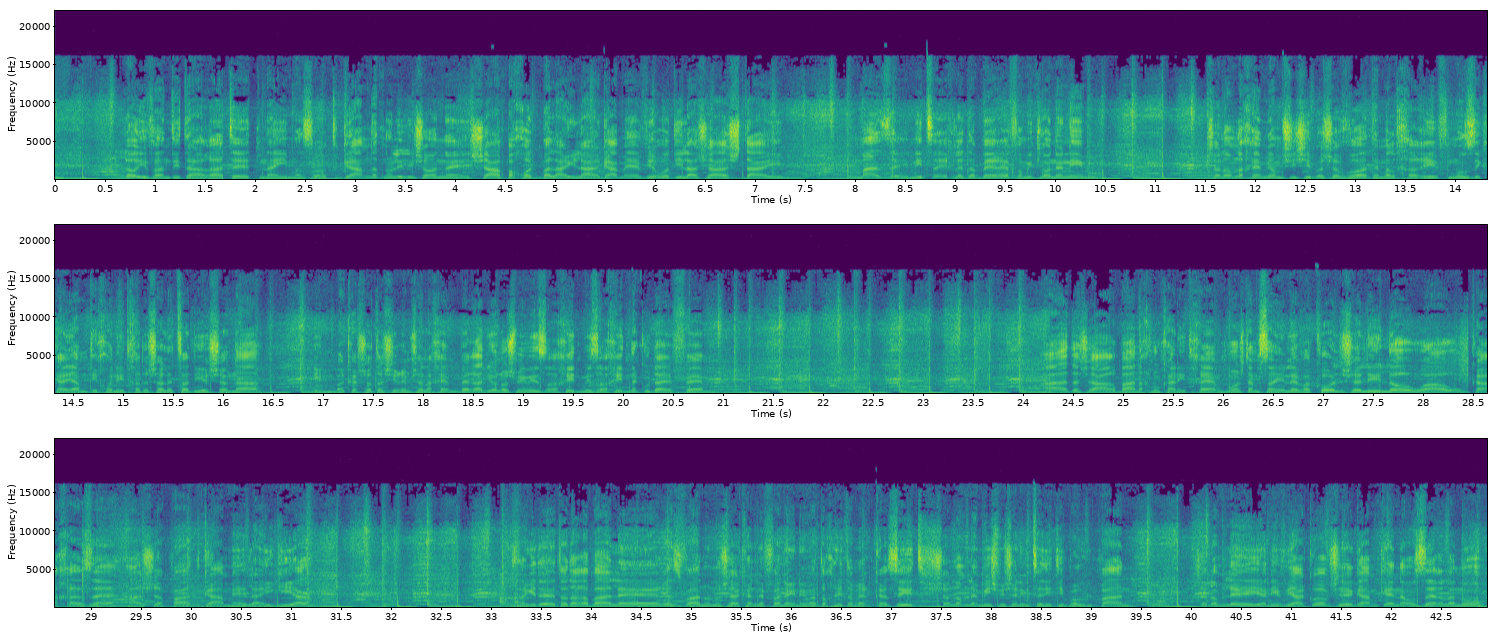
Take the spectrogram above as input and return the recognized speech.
לא הבנתי את הערת אה, תנאים הזאת. גם נתנו לי לישון אה, שעה פחות בלילה, גם העבירו אותי לשעה שתיים. מה זה? מי צריך לדבר? איפה מתלוננים? שלום לכם, יום שישי בשבוע, אתם על חריף, מוזיקה ים תיכונית חדשה לצד ישנה, עם בקשות השירים שלכם ברדיו נושמים מזרחית, מזרחית.fm. עד השעה ארבע אנחנו כאן איתכם, כמו שאתם שמים לב הקול שלי לא וואו, ככה זה, השפעת גם אלה הגיעה. אז נגיד אה, תודה רבה לארז ואנונו שהיה כאן לפנינו עם התוכנית המרכזית, שלום למישמי שנמצאת איתי באולפן, שלום ליניב יעקב שגם כן עוזר לנו.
